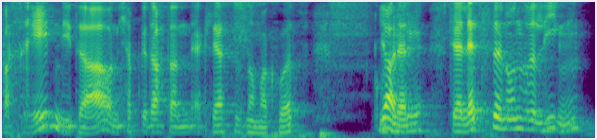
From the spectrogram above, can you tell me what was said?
Was reden die da? Und ich habe gedacht, dann erklärst du es nochmal kurz. Gute ja, der, der letzte in unsere Ligen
